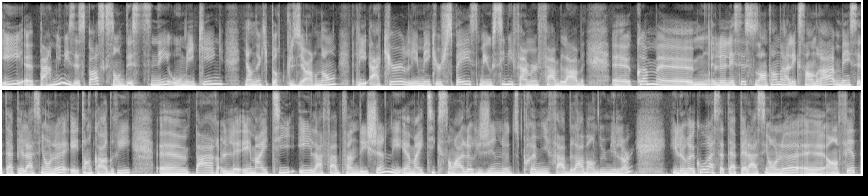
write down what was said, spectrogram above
Et euh, parmi les espaces qui sont destinés au making, il y en a qui portent plusieurs noms, les hackers, les makerspace, mais aussi les fameux Fab Labs. Euh, comme le laissait sous-entendre Alexandra, ben, cette appellation-là est encadrée par le MIT et la Fab Foundation, les MIT qui sont à l'origine du premier Fab Fab Lab en 2001. Et le recours à cette appellation-là, euh, en fait,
